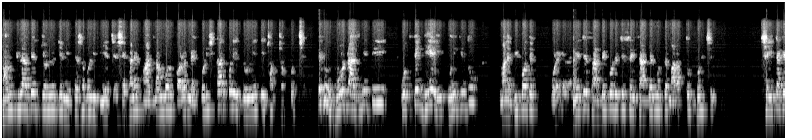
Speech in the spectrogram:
ফর্ম ফিল জন্য যে নির্দেশাবলী দিয়েছে, সেখানে পাঁচ নম্বর কলমে পরিষ্কার করে দুর্নীতি ঝকঝক করছে। দেখুন ভোট রাজনীতি করতে গিয়েই উনি কিন্তু মানে বিপদে পড়ে গেলেন। যে সার্ভে করেছে, সেই সার্ভের মধ্যে মারাত্মক ভুল ছিল। সেইটাকে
